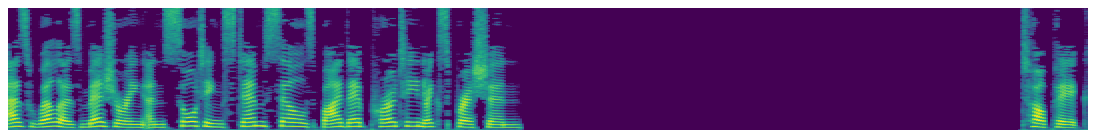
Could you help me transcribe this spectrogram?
as well as measuring and sorting stem cells by their protein expression. Topic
